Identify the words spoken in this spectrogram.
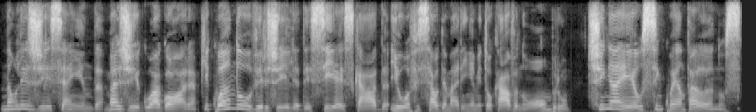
Não lhes disse ainda, mas digo agora, que quando Virgília descia a escada e o oficial de marinha me tocava no ombro, tinha eu 50 anos.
